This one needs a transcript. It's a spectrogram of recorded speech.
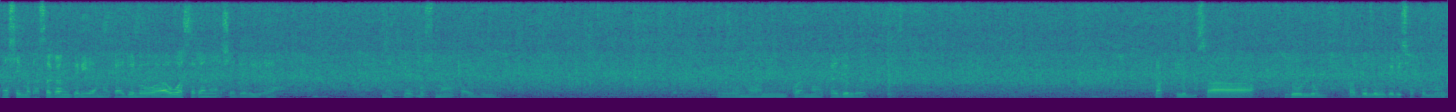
nasa makasagang diri ang mga kaidol. O awas ra na siya diri ah. Nag-focus mga kaidol. So morning ko mga kaidol o taklob sa dulong padulong diri sa tumong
